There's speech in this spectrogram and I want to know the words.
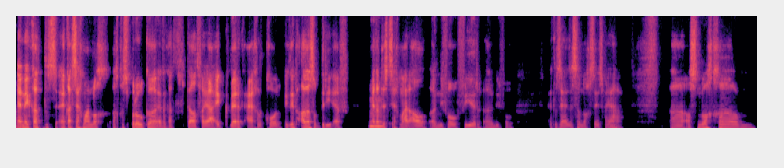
En ik had, dus, ik had zeg maar nog gesproken en ik had verteld van ja, ik werk eigenlijk gewoon, ik deed alles op 3F. En dat is zeg maar al een niveau 4 uh, niveau. En toen zeiden ze nog steeds van ja, uh, alsnog, um,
